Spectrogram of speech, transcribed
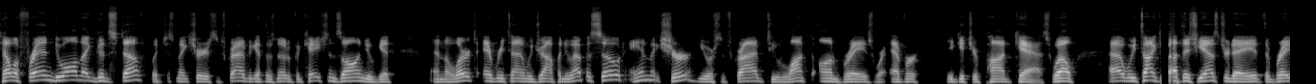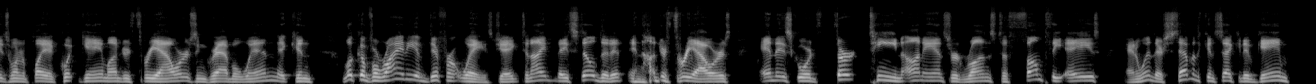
tell a friend, do all that good stuff. But just make sure you're subscribed to get those notifications on. You'll get an alert every time we drop a new episode. And make sure you are subscribed to Locked On Braves wherever you get your podcasts. Well, uh, we talked about this yesterday. If the Braves want to play a quick game under three hours and grab a win, it can look a variety of different ways, Jake. Tonight, they still did it in under three hours, and they scored 13 unanswered runs to thump the A's and win their seventh consecutive game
